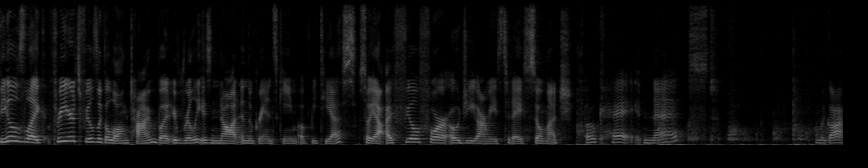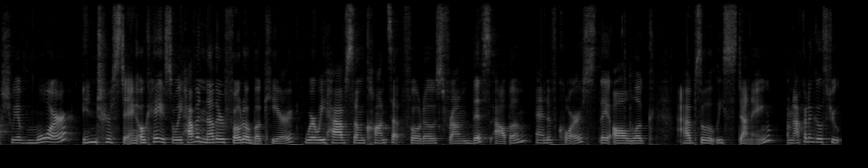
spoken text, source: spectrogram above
feels like three years feels like a long time, but it really is not in the grand scheme of BTS. So, yeah, I feel for OG armies today so much. Okay, next. Oh my gosh, we have more. Interesting. Okay, so we have another photo book here where we have some concept photos from this album. And of course, they all look absolutely stunning. I'm not going to go through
